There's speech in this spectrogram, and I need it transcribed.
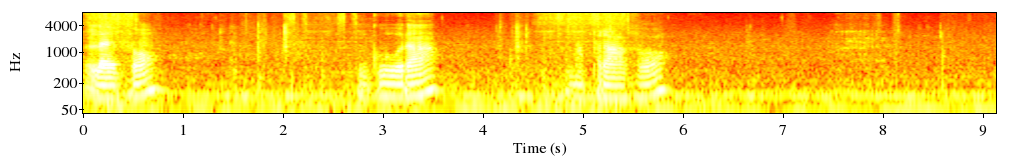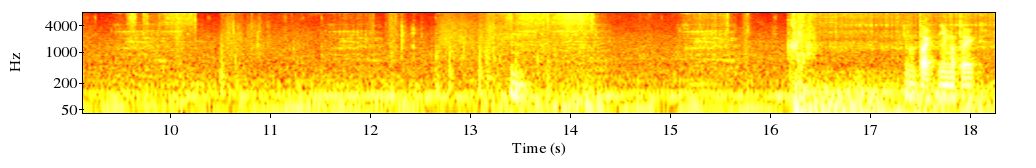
lewo, góra, na prawo. No tak, nie ma tak.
